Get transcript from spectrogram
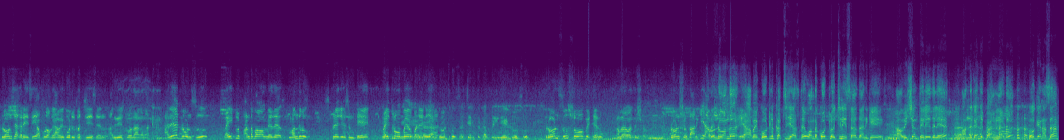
డ్రోన్స్ ఎగరేసి అప్పుడు ఒక యాభై కోట్లు ఖర్చు చేశారు. అది వేస్ట్ వృధా కదా? అదే డ్రోన్స్ రైతులు పంట పొలాల మీద మందులు స్ప్రే చేస్తుంటే రైతులకు ఉపయోగపడేది డ్రోన్స్ చరిత్ర ఏం డ్రోన్స్? డ్రోన్స్ షో పెట్టారు అమరావతిలో. Drone show. దానికి రెండు వందల యాభై కోట్లు ఖర్చు చేస్తే వంద కోట్లు వచ్చినాయి సార్ దానికి. ఆ విషయం తెలియదులే. అందుకని చెప్పి అంటున్నాడు. ఓకేనా సార్?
